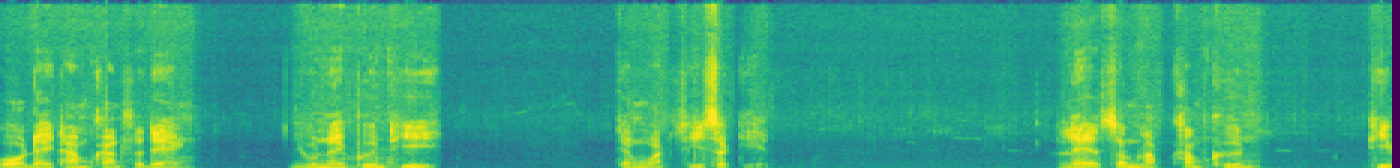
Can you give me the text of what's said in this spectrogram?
ก็ได้ทำการแสดงอยู่ในพื้นที่จังหวัดศรีสะเกดและสำหรับค่ำคืนที่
